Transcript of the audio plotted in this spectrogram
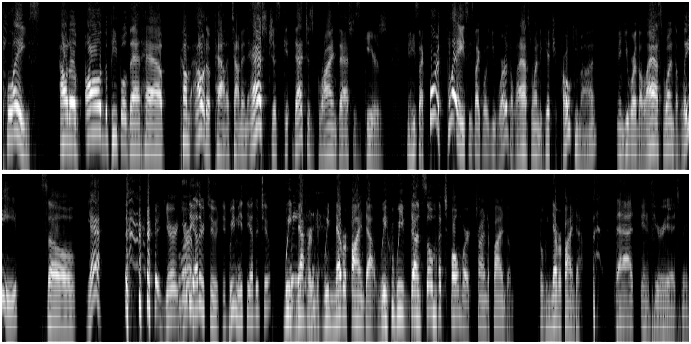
place out of all the people that have come out of Pallet Town, and Ash just get, that just grinds Ash's gears." And he's like, fourth place. He's like, well, you were the last one to get your Pokemon, and you were the last one to leave. So yeah, you're Who you're are the other two? Did we meet the other two? we, We- never we never find out. We we've done so much homework trying to find them, but we never find out. That infuriates me.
